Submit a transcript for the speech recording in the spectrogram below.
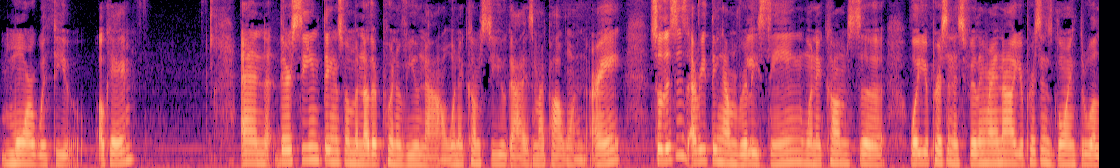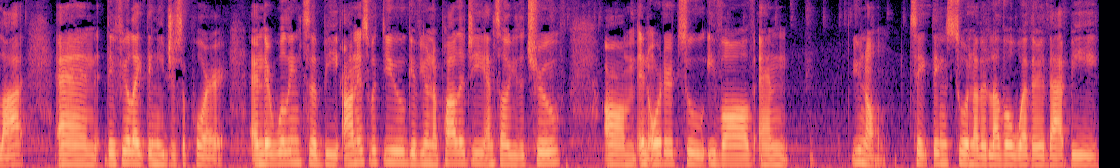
more with you, okay? And they're seeing things from another point of view now when it comes to you guys, my pot one, all right? So this is everything I'm really seeing when it comes to what your person is feeling right now. Your person is going through a lot and they feel like they need your support and they're willing to be honest with you, give you an apology and tell you the truth um in order to evolve and you know, take things to another level, whether that be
